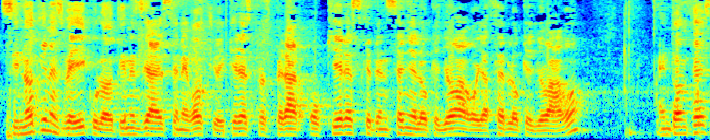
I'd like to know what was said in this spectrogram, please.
si no tienes vehículo o tienes ya ese negocio y quieres prosperar o quieres que te enseñe lo que yo hago y hacer lo que yo hago, entonces,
